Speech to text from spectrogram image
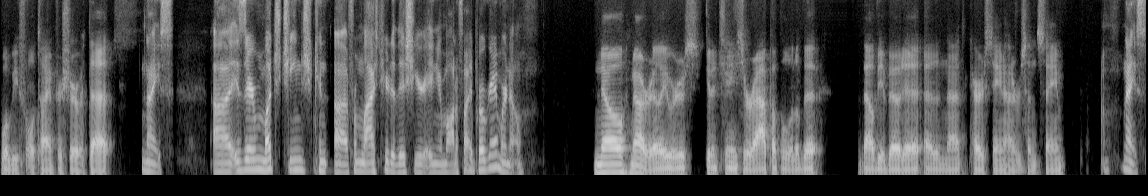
we'll be full time for sure with that. Nice. Uh, is there much change can, uh, from last year to this year in your modified program or no? No, not really. We're just gonna change the wrap up a little bit. That'll be about it. Other than that, the car's staying 100 percent the same. Nice.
